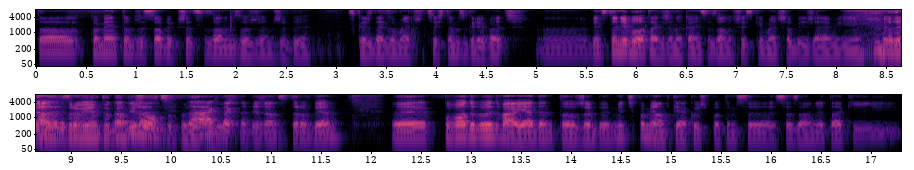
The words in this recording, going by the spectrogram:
to pamiętam, że sobie przed sezonem założyłem, żeby z każdego meczu coś tam zgrywać. Yy, więc to nie było tak, że na koniec sezonu wszystkie mecze obejrzałem i od razu zrobiłem tu Na kompilację. bieżąco to Tak, robiłeś. tak, na bieżąco to robiłem. E, Powody były dwa. Jeden to, żeby mieć pamiątkę jakoś po tym se sezonie, tak i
